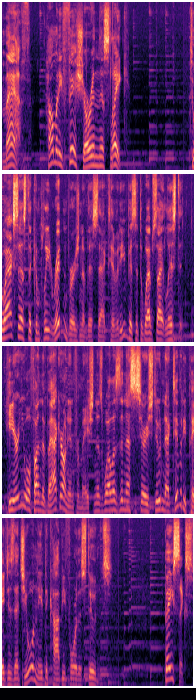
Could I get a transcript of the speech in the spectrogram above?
math. How many fish are in this lake? To access the complete written version of this activity, visit the website listed. Here you will find the background information as well as the necessary student activity pages that you will need to copy for the students. Basics.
